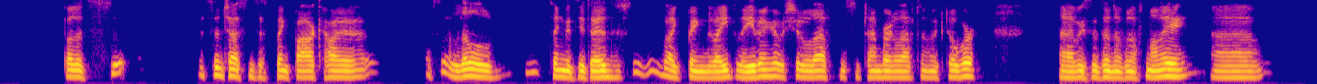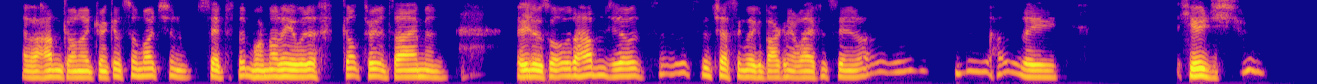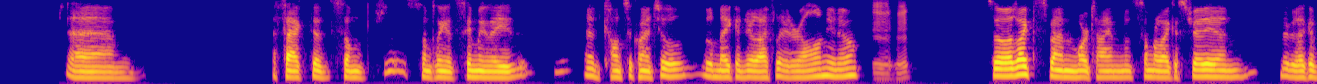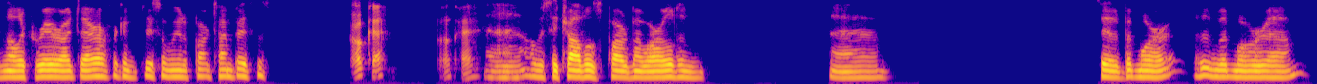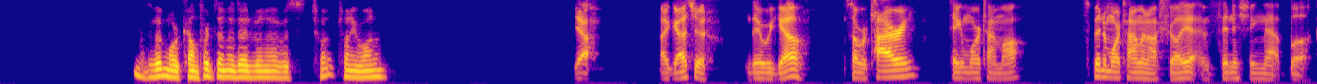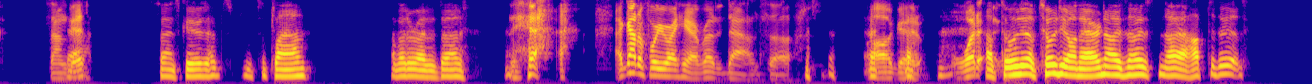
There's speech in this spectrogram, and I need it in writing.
But it's it's interesting just to think back how it's a little thing that you did, like being late leaving. I should have left in September and I left in October uh, because I didn't have enough money. Uh, if I hadn't gone out drinking so much and saved a bit more money, I would have got through in time and who yeah. knows what would have happened. You know, it's it's interesting looking back in your life and seeing uh, the huge um, effect that some something that's seemingly inconsequential will make in your life later on, you know. Mm-hmm. So I'd like to spend more time somewhere like Australia and maybe like another career out there if I can do something on a part-time basis. Okay. Okay. Uh, obviously, travel is part of my world, and uh, did a bit more, a little bit more, uh, with a bit more comfort than I did when I was tw 21. Yeah, I got you. There we go. So retiring, taking more time off, spending more time in Australia, and finishing that book. Sound Yeah. good? Sounds good. That's it's a plan. I better write it down. Yeah. I got it for you right here. I wrote it down. So all good. What I've told you, I've told you on air now. Now, now I have to do it.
